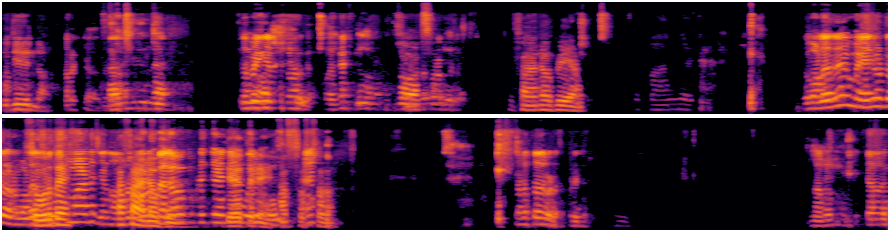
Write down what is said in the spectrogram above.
പുതിയതുണ്ടോ. ഫാൻ ഓഫ് ചെയ്യാം. വളരെ വളരെ ബലമൊക്കെ പിടിച്ച് കഴിഞ്ഞാൽ പിടിക്ക്. നിറം മുട്ടിക്കാതെ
